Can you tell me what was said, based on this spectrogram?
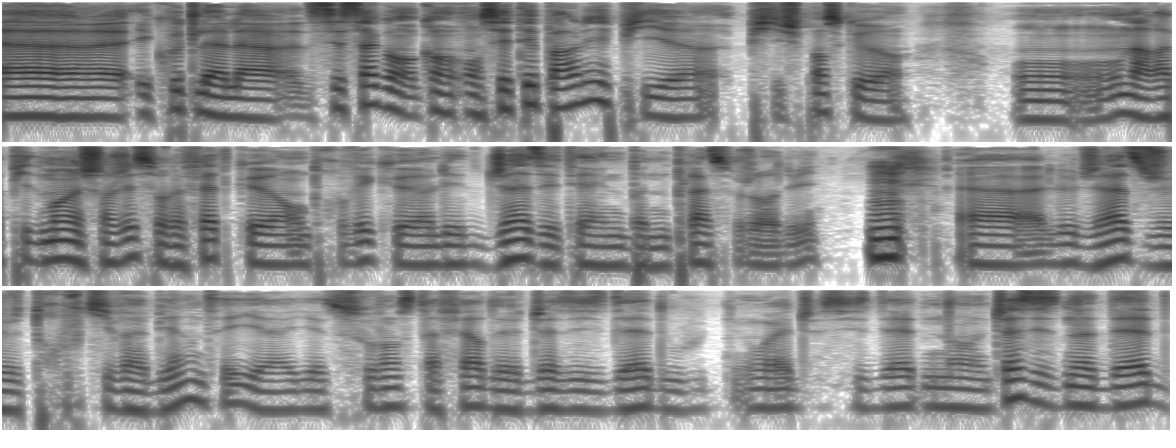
Euh, écoute, là, là, c'est ça quand, quand on s'était parlé, puis, euh, puis je pense que on, on a rapidement échangé sur le fait qu'on trouvait que les jazz étaient à une bonne place aujourd'hui. Mm. Euh, le jazz, je trouve qu'il va bien. Il y a, il y a souvent cette affaire de jazz is dead ou ouais, jazz is dead. Non, jazz is not dead.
